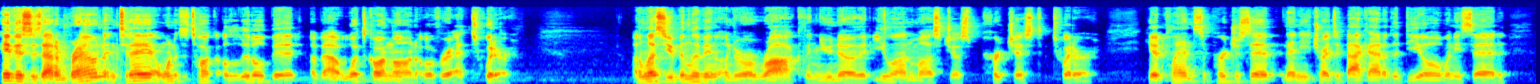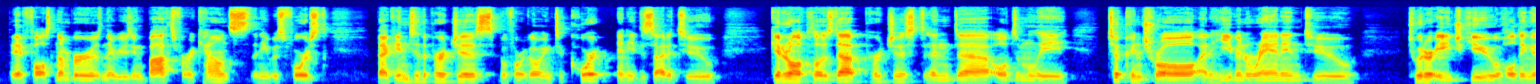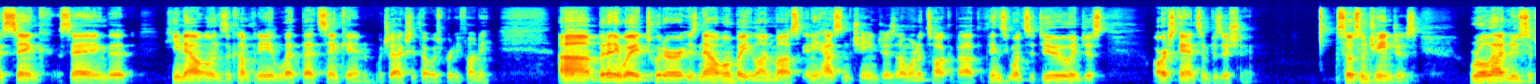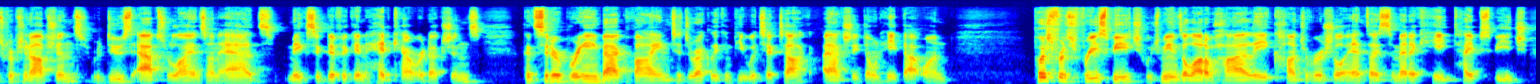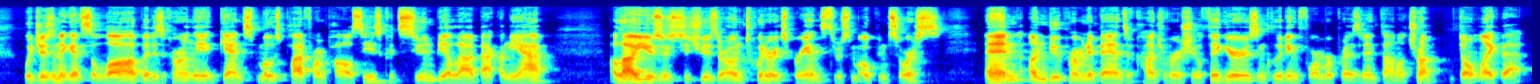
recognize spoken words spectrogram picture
Hey, this is Adam Brown, and today I wanted to talk a little bit about what's going on over at Twitter. Unless you've been living under a rock, then you know that Elon Musk just purchased Twitter. He had plans to purchase it, then he tried to back out of the deal when he said they had false numbers and they were using bots for accounts. Then he was forced back into the purchase before going to court, and he decided to get it all closed up, purchased, and uh, ultimately took control. And he even ran into Twitter HQ holding a sink saying that he now owns the company. Let that sink in, which I actually thought was pretty funny. Um, but anyway, Twitter is now owned by Elon Musk and he has some changes. And I want to talk about the things he wants to do and just our stance and positioning. So, some changes roll out new subscription options, reduce apps' reliance on ads, make significant headcount reductions, consider bringing back Vine to directly compete with TikTok. I actually don't hate that one push for free speech, which means a lot of highly controversial anti Semitic hate type speech, which isn't against the law but is currently against most platform policies, could soon be allowed back on the app. Allow users to choose their own Twitter experience through some open source, and undo permanent bans of controversial figures, including former President Donald Trump. Don't like that.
